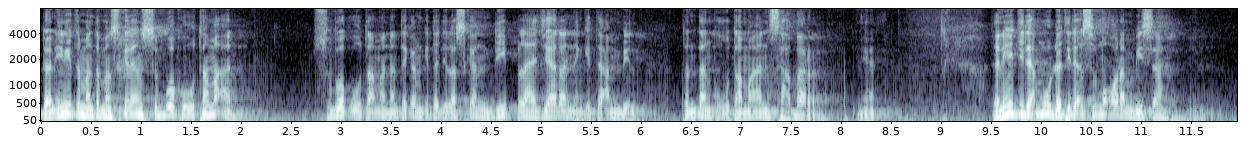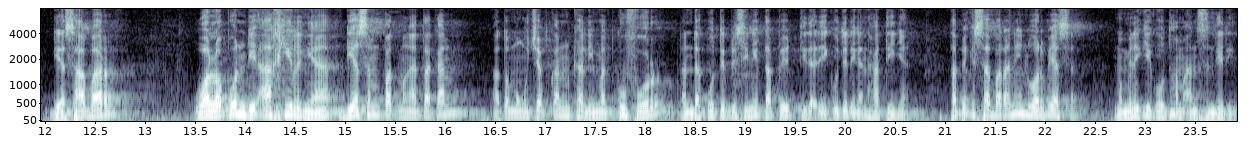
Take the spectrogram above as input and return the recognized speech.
Dan ini teman-teman sekalian sebuah keutamaan. Sebuah keutamaan. Nanti akan kita jelaskan di pelajaran yang kita ambil tentang keutamaan sabar. Ya. Dan ini tidak mudah, tidak semua orang bisa. Dia sabar, walaupun di akhirnya dia sempat mengatakan atau mengucapkan kalimat kufur, tanda kutip di sini, tapi tidak diikuti dengan hatinya. Tapi kesabaran ini luar biasa memiliki keutamaan sendiri.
